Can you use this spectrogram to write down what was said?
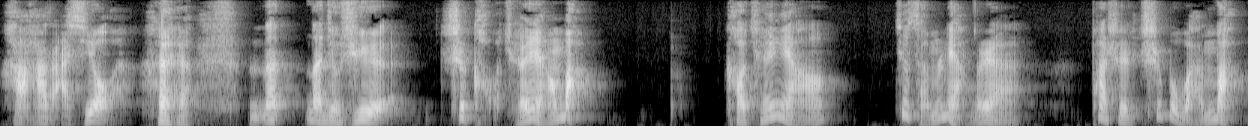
哈哈大笑啊！那那就去吃烤全羊吧，烤全羊就咱们两个人，怕是吃不完吧？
